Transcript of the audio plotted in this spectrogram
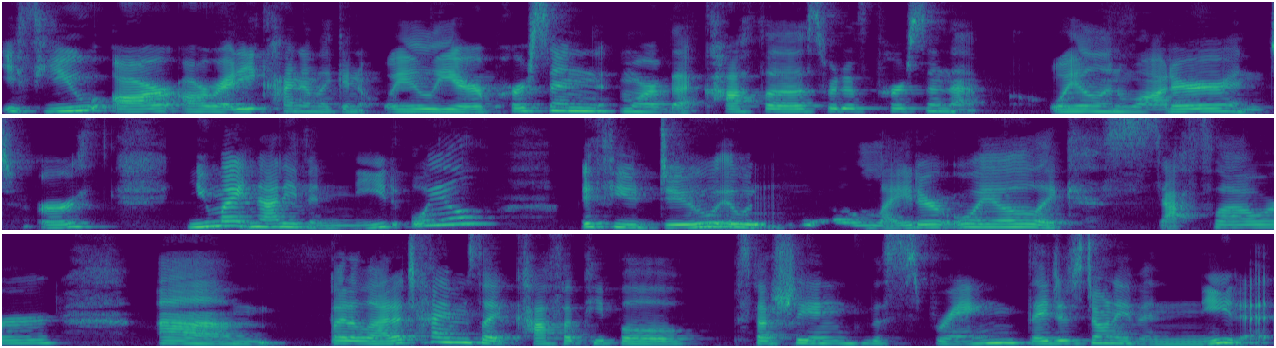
if you are already kind of like an oilier person, more of that kapha sort of person, that oil and water and earth, you might not even need oil. If you do, it would mm. be a lighter oil like safflower. Um, but a lot of times, like kapha people, especially in the spring, they just don't even need it.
